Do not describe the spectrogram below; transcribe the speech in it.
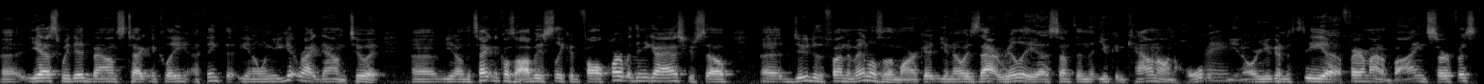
Uh, yes, we did bounce technically. I think that, you know, when you get right down to it, uh, you know, the technicals obviously could fall apart, but then you got to ask yourself, uh, due to the fundamentals of the market, you know, is that really uh, something that you can count on holding? Right. You know, are you going to see a fair amount of buying surface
